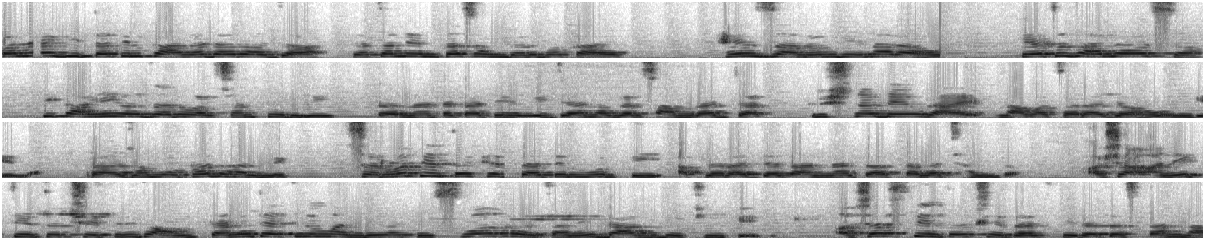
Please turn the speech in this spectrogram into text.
पण या गीतातील कानडा राजा त्याचा नेमका संदर्भ काय हेच जाणून घेणार आहोत. याचं झालं असं की काही हजार वर्षांपूर्वी कर्नाटकातील विजयनगर साम्राज्यात कृष्णदेव राय नावाचा राजा होऊन गेला. राजा मोठा धार्मिक सर्व तीर्थक्षेत्रातील मूर्ती आपल्या राज्यात आणण्याचा त्याला छंद. अशा अनेक तीर्थक्षेत्री जाऊन त्याने त्यातील मंदिराची स्वखर्चाने डागदेखील केली. अशाच तीर्थक्षेत्रात फिरत असताना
